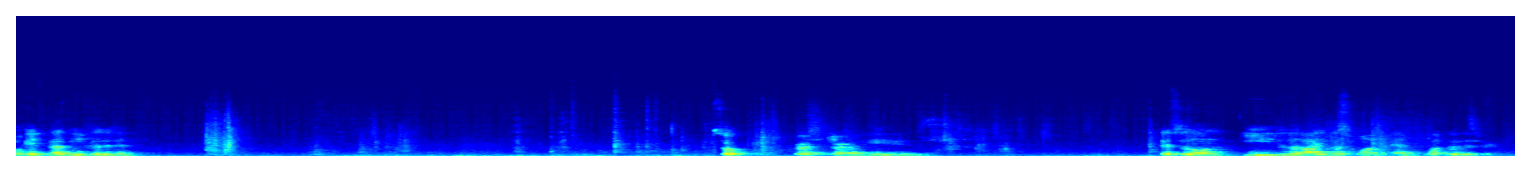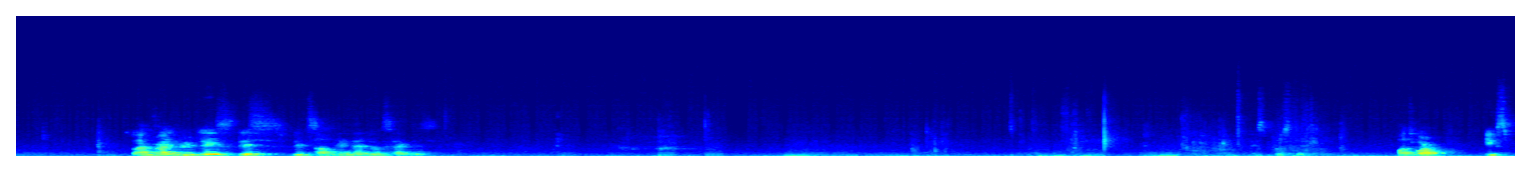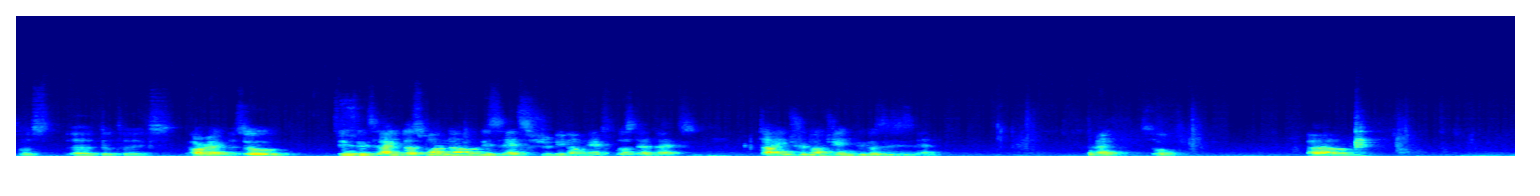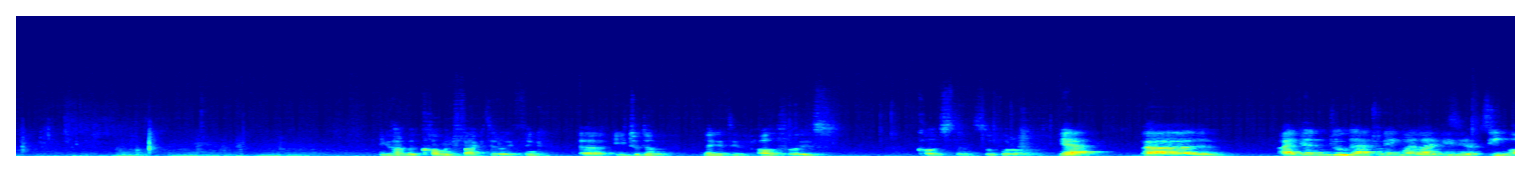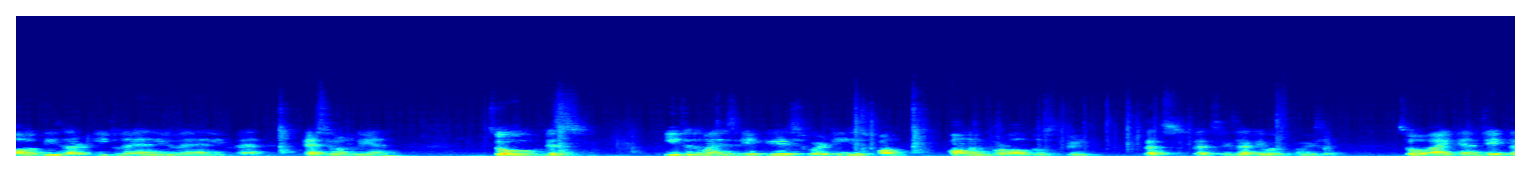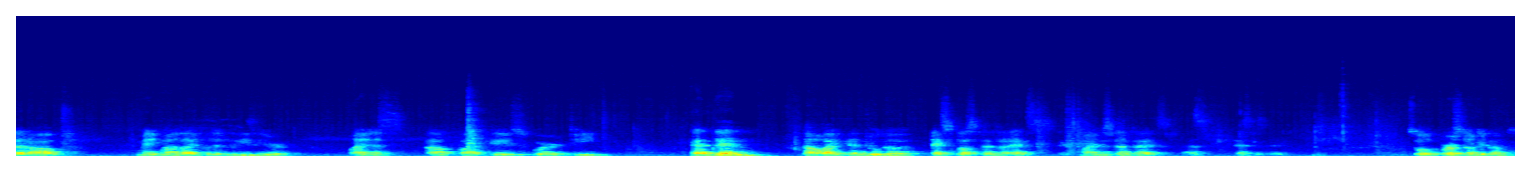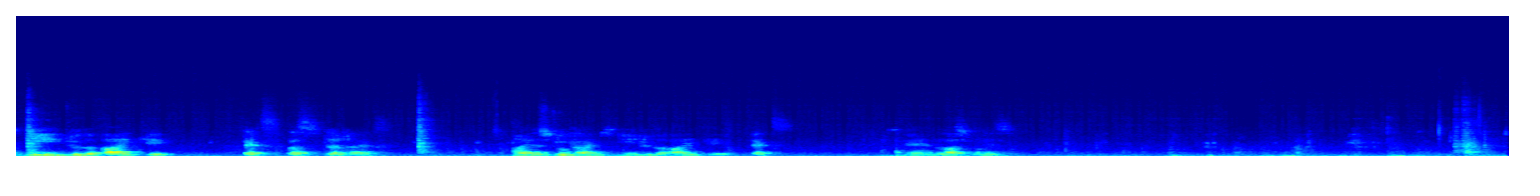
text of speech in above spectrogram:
Okay, let me fill it in. So, first term is epsilon e to the i plus 1 n. What will this be? So I'm trying to replace this with something that looks like this. X plus delta. More. X plus uh, delta x. All right, so since it's i plus 1 now, this x should become x plus delta x. Time should not change because this is n. All right, so um, You have a common factor, I think. Uh, e to the negative alpha is constant. So for all. yeah, uh, I can do that to make my life easier. See, all of these are e to the n, e to the n, e to the n, epsilon to the n. So this e to the minus aka squared t is com- common for all those three. That's, that's exactly what Amir said. So I can take that out to make my life a little easier, minus alpha k squared t. And then now I can do the x plus delta x, x minus delta x as necessary. So the first term becomes e to the i k x plus delta x minus 2 times e to the i k x. And the last one is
